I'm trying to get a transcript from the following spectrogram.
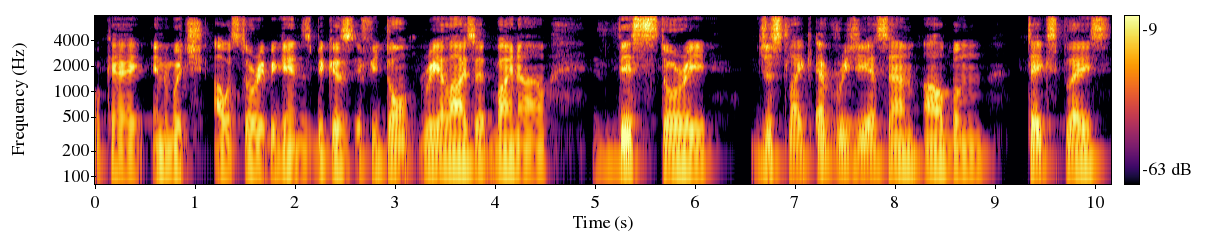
okay, in which our story begins. Because if you don't realize it by now, this story, just like every GSM album, takes place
